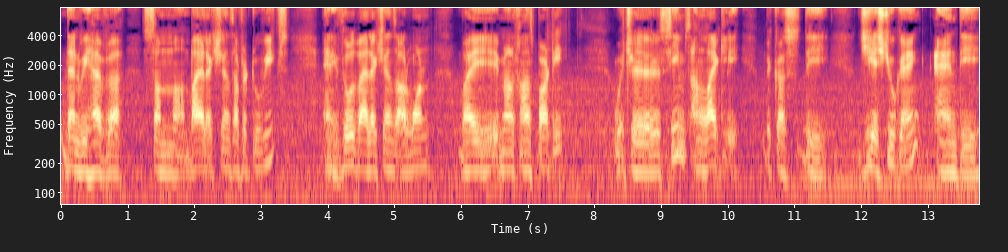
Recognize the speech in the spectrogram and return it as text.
Then we have uh, some uh, by elections after two weeks, and if those by elections are won by Imran Khan's party, which uh, seems unlikely because the GHQ gang and the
